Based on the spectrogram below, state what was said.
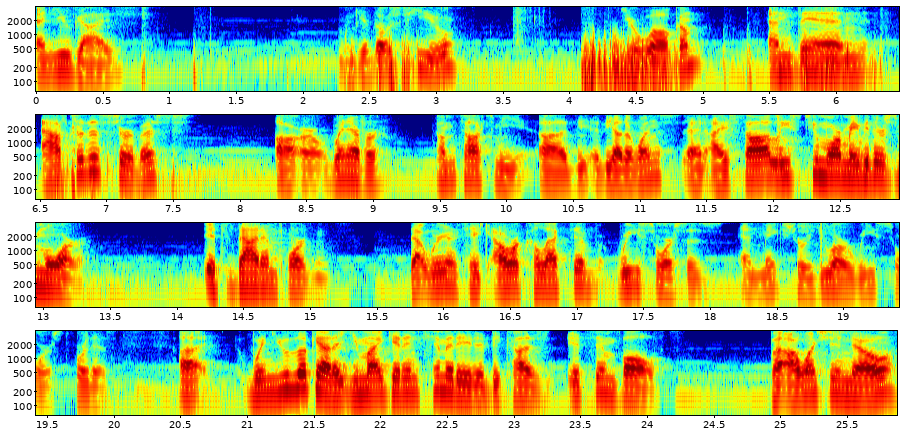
and you guys. Let me give those to you. You're welcome. And then after the service, or whenever, come talk to me, uh, the, the other ones. And I saw at least two more. Maybe there's more. It's that important that we're going to take our collective resources and make sure you are resourced for this. Uh, when you look at it, you might get intimidated because it's involved. But I want you to know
